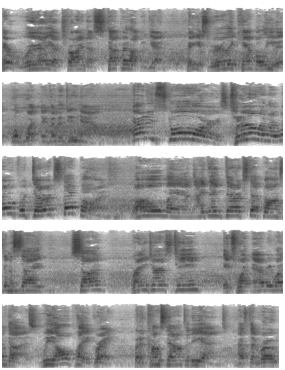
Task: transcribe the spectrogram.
They really are trying to step it up again. They just really can't believe it with what they're going to do now. And he scores! Two in a row for Derek Stepan. Oh man, I think Derek Stepan's to say, son, Rangers team, it's what everyone does. We all play great, but it comes down to the end as the road,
